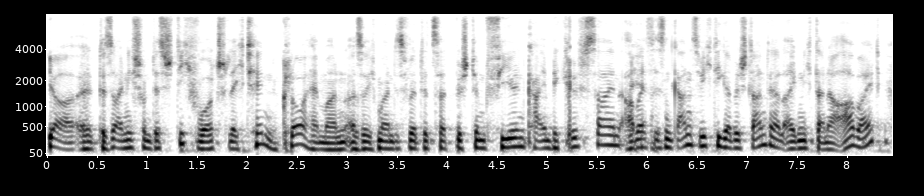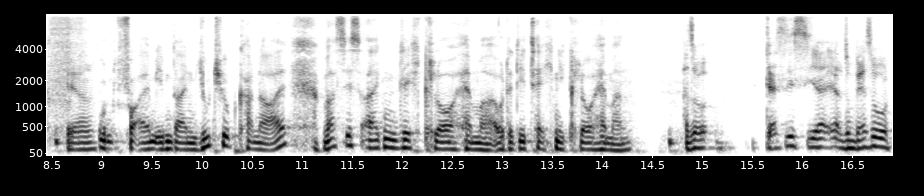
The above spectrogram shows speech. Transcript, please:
Ja, äh, das ist eigentlich schon das Stichwort schlechthin, Clawhammern. Also ich meine, das wird jetzt halt bestimmt vielen kein Begriff sein, aber ja. es ist ein ganz wichtiger Bestandteil eigentlich deiner Arbeit ja. und vor allem eben deinem YouTube-Kanal. Was ist eigentlich Clawhammer oder die Technik Clawhammern? Also das ist ja, also wer so,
